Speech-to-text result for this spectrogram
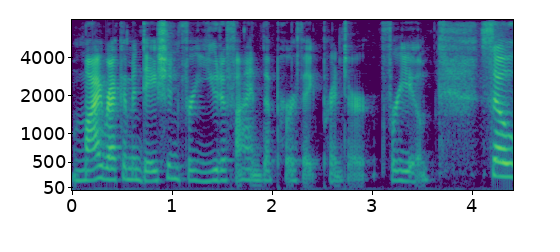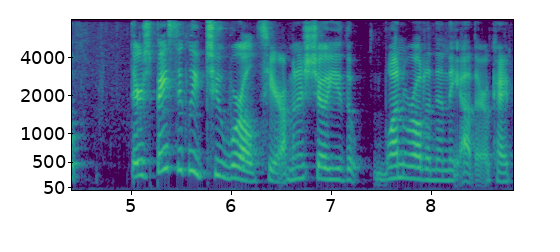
my recommendation for you to find the perfect printer for you. So there's basically two worlds here. I'm going to show you the one world and then the other. Okay.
